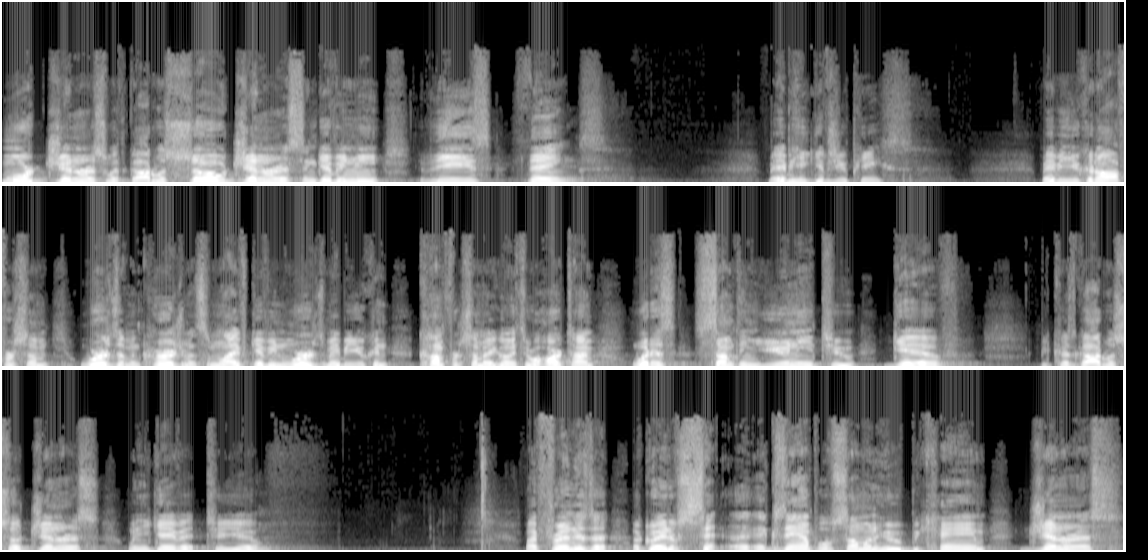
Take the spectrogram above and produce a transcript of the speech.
more generous with? God was so generous in giving me these things. Maybe He gives you peace. Maybe you can offer some words of encouragement, some life giving words. Maybe you can comfort somebody going through a hard time. What is something you need to give because God was so generous when He gave it to you? My friend is a, a great of, example of someone who became generous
